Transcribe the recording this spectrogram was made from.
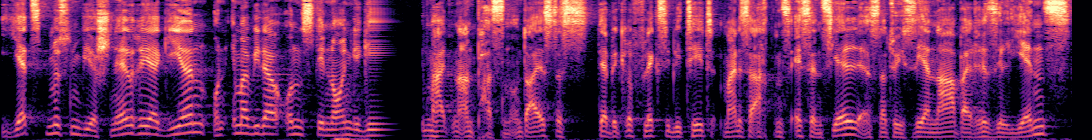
jetzt müssen wir schnell reagieren und immer wieder uns den neuen Gegebenheiten anpassen. Und da ist das, der Begriff Flexibilität meines Erachtens essentiell. Er ist natürlich sehr nah bei Resilienz,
